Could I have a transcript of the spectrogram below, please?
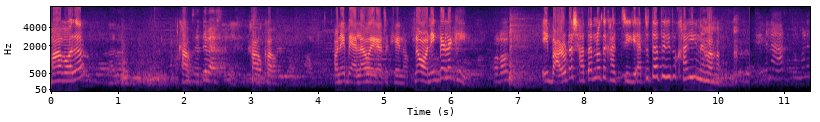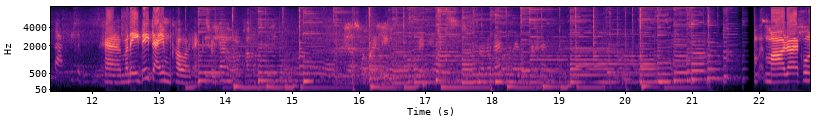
মা বলো। খাও। খাও খাও। অনেক বেলা হয়ে গেছে খেয়ে নাও। না অনেক বেলা কি? এই বারোটা সাতান্নতে খাচ্ছি। এত তাড়াতাড়ি তো খাই না। হ্যাঁ মানে এটাই টাইম খাওয়ার মারা এখন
